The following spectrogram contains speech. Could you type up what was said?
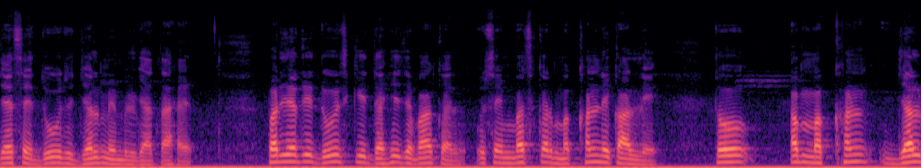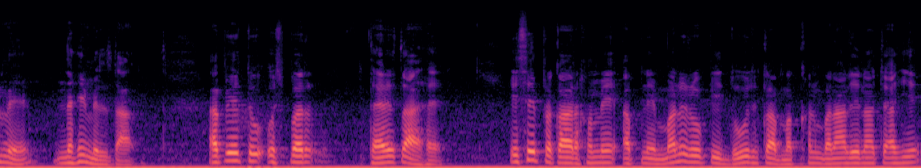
जैसे दूध जल में मिल जाता है। पर यदि दूध की दही जमाकर उसे मथ कर मक्खन निकाल ले तो अब मक्खन जल में नहीं मिलता। अपितु उस पर तैरता है। इसी प्रकार हमें अपने मन रूपी दूध का मक्खन बना लेना चाहिए।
